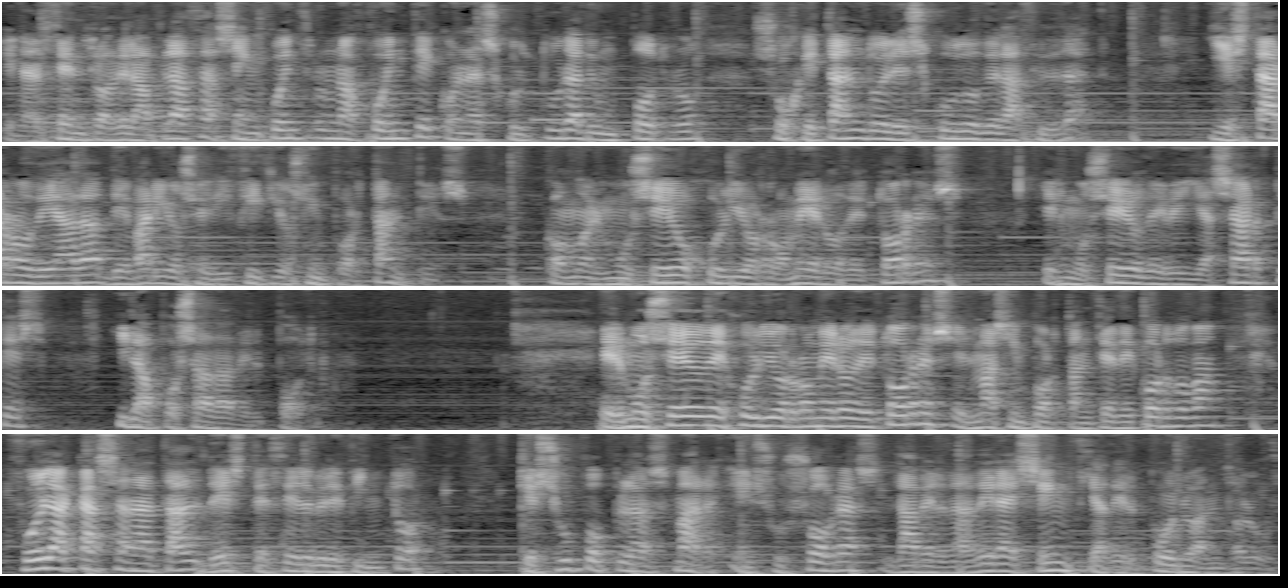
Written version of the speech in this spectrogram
En el centro de la plaza se encuentra una fuente con la escultura de un potro sujetando el escudo de la ciudad y está rodeada de varios edificios importantes, como el Museo Julio Romero de Torres, el Museo de Bellas Artes y la Posada del Potro. El Museo de Julio Romero de Torres, el más importante de Córdoba, fue la casa natal de este célebre pintor, que supo plasmar en sus obras la verdadera esencia del pueblo andaluz,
